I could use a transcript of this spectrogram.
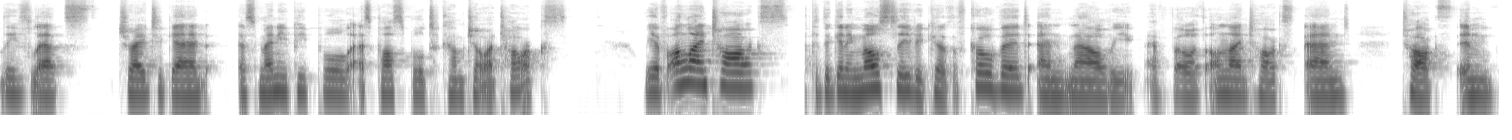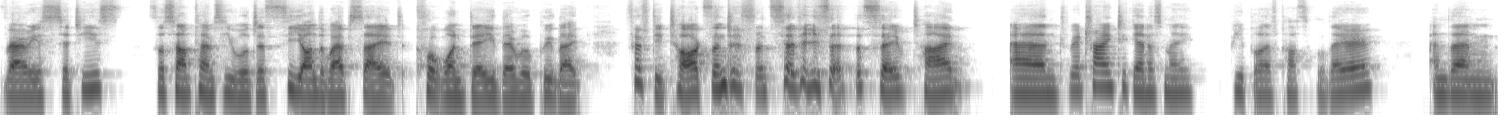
leaflets, try to get as many people as possible to come to our talks. We have online talks at the beginning mostly because of COVID, and now we have both online talks and talks in various cities. So sometimes you will just see on the website for one day there will be like 50 talks in different cities at the same time. And we're trying to get as many people as possible there. And then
